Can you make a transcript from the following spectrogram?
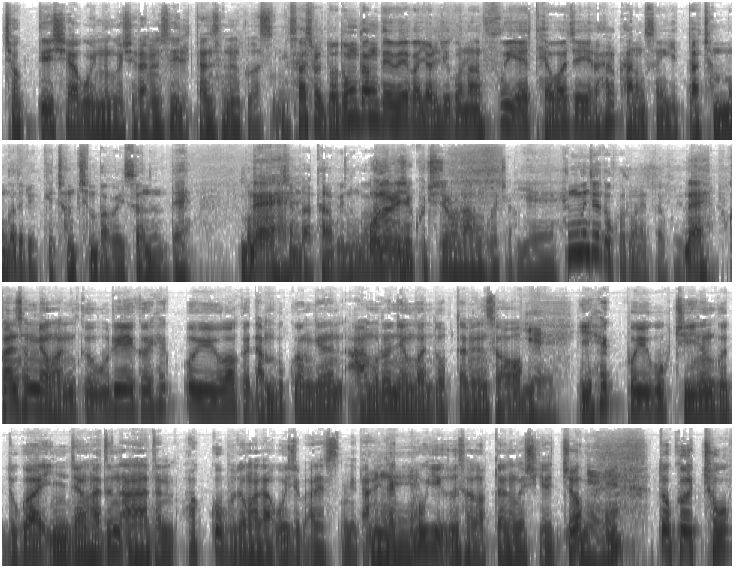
적대시하고 있는 것이라면서 일단 선을 그었습니다. 사실 노동당 대회가 열리고 난 후에 대화 제의를 할 가능성이 있다. 전문가들이 이렇게 점친 바가 있었는데 뭐 네. 지금 나타나고 있는 거 오늘. 이제 구체적으로 나온 거죠. 예, 핵 문제도 거론했다고요. 네, 북한 성명은 그 우리의 그 핵 보유와 그 남북 관계는 아무런 연관도 없다면서 예. 이핵 보유국 주의는 그 누가 인정하든 안 하든 확고부동하다고 이제 말했습니다. 네. 핵 포기 의사가 없다는 것이겠죠. 예. 또그 조국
